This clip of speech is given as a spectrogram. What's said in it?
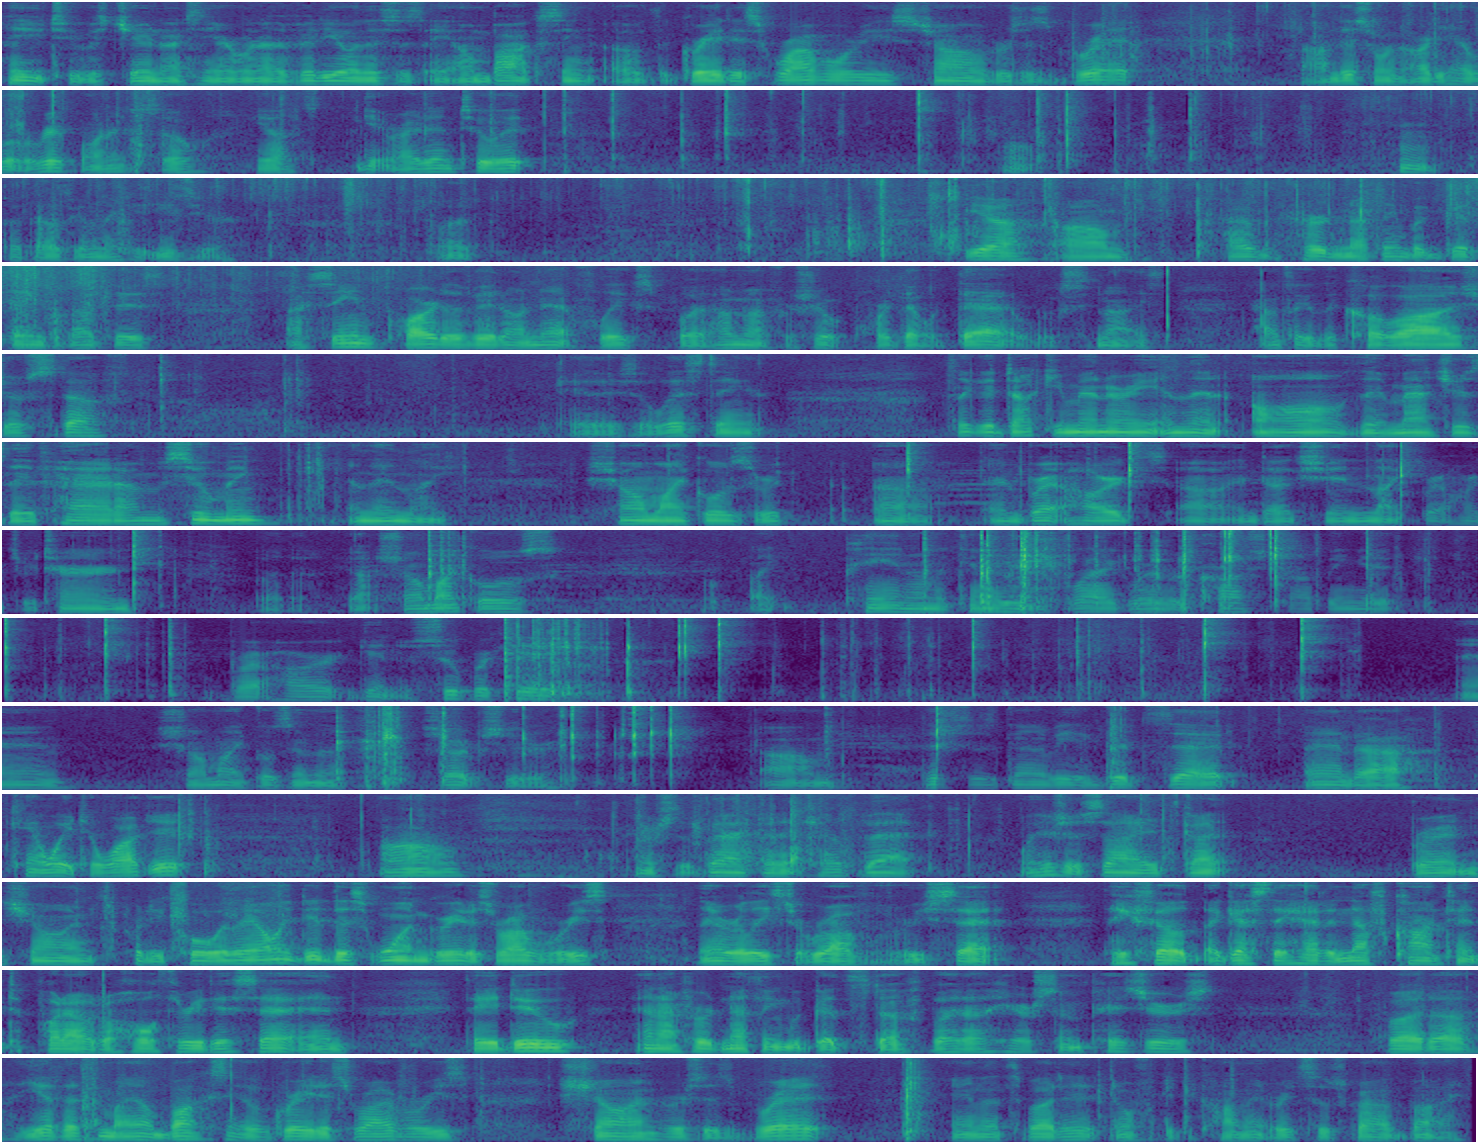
Hey YouTube, it's J19 here with another video, and this is a unboxing of the greatest rivalries, Shawn versus Bret. Um, this one already had a little rip on it, so yeah, let's get right into it. Oh. Hmm, thought that was gonna make it easier, but yeah, um, I've heard nothing but good things about this. I've seen part of it on Netflix, but I'm not for sure what part that that looks nice. Sounds like the collage of stuff. Okay, there's a listing. It's like a documentary, and then all the matches they've had, I'm assuming. And then, like, Shawn Michaels uh, and Bret Hart's uh, induction, like Bret Hart's return. But uh, got Shawn Michaels, like, pin on the Canadian flag, whatever, cross chopping it. Bret Hart getting a super kick. And Shawn Michaels in the sharpshooter. Um, this is gonna be a good set, and uh, can't wait to watch it. Um, here's the back. I didn't show the back. Well, here's the side. It's got Bret and Shawn. It's pretty cool. They only did this one greatest rivalries. They released a rivalry set. They felt, I guess, they had enough content to put out a whole three disc set, and they do. And I've heard nothing but good stuff. But uh, here's some pictures. But uh, yeah, that's my unboxing of Greatest Rivalries, Shawn versus Bret. And that's about it. Don't forget to comment, rate, subscribe. Bye.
